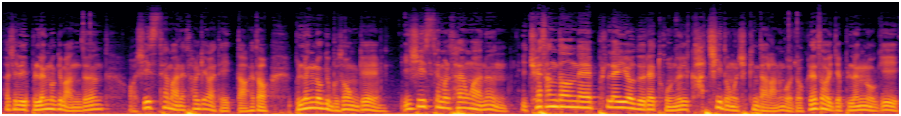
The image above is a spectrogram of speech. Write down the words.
사실 이 블랙록이 만든 어, 시스템 안에 설계가 돼 있다. 그래서 블랙록이 무서운 게 이 시스템을 사용하는 이 최상단의 플레이어들의 돈을 같이 이동을 시킨다라는 거죠. 그래서 이제 블랙록이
